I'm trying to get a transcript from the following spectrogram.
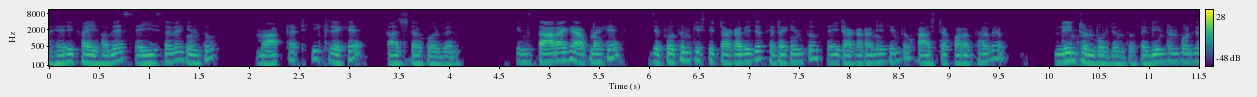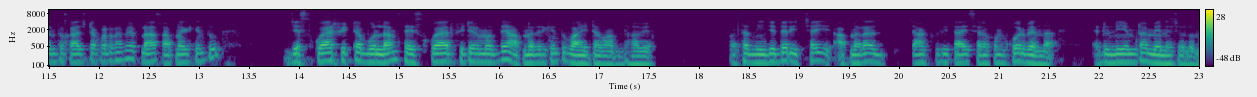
ভেরিফাই হবে। সেই হিসেবে কিন্তু মাপটা ঠিক রেখে কাজটা করবেন। কিন্তু তার আগে আপনাকে যে ১ম কিস্তির টাকা দিয়েছে, সেটা কিন্তু সেই টাকাটা নিয়ে কিন্তু কাজটা করাতে হবে লিন্টন পর্যন্ত। সেই লিন্টন পর্যন্ত কাজটা করাতে হবে প্লাস আপনাকে কিন্তু যে স্কোয়ার ফিটটা বললাম, সেই স্কোয়ার ফিটের মধ্যে আপনাদের কিন্তু বাড়িটা বাঁধতে হবে। অর্থাৎ নিজেদের ইচ্ছাই আপনারা যা খুশি তাই সেরকম করবেন না। একটু নিয়মটা মেনে চলুন।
